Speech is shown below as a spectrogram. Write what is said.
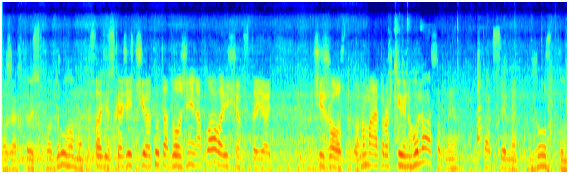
Може хтось по-другому. Кстати, скажіть, чи отут должні на плаваючому стоять, чи жорстко. Ну, мене трошки він гуляв, щоб не, не так сильно жорстко.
